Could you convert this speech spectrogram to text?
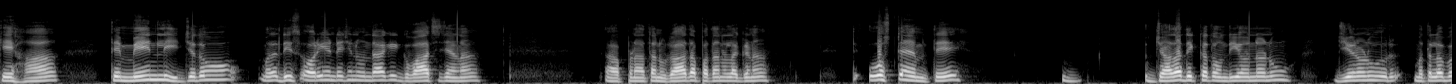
ਕਿ ਹਾਂ, ਤੇ ਮੇਨਲੀ ਜਦੋਂ ਮਤਲਬ ਡਿਸਓਰੀਐਂਟੇਸ਼ਨ ਹੁੰਦਾ ਕਿ ਗਵਾਚ ਜਾਣਾ, ਆਪਣਾ ਤੁਹਾਨੂੰ ਰਾਹ ਦਾ ਪਤਾ ਨਾ ਲੱਗਣਾ, ਤੇ ਉਸ ਟਾਈਮ ਤੇ ਜ਼ਿਆਦਾ ਦਿੱਕਤ ਆਉਂਦੀ ਹੈ ਉਹਨਾਂ ਨੂੰ, ਜੇ ਉਹਨਾਂ ਨੂੰ ਮਤਲਬ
